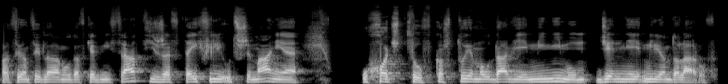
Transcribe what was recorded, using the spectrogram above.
pracujących dla mołdawskiej administracji, że w tej chwili utrzymanie uchodźców kosztuje Mołdawię minimum dziennie milion dolarów.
